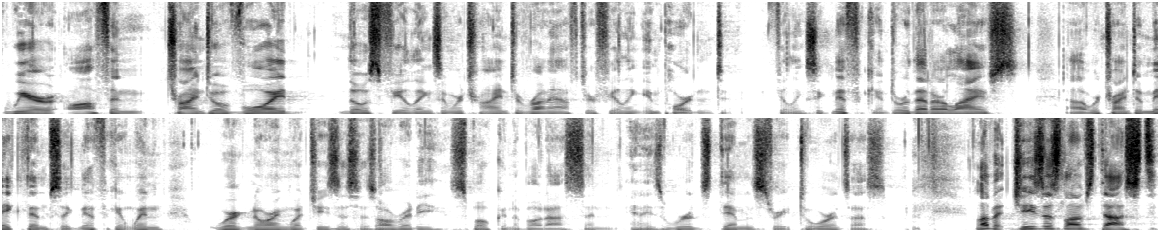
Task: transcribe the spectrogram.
we are often trying to avoid those feelings, and we're trying to run after feeling important, feeling significant, or that our lives uh, we're trying to make them significant when we're ignoring what Jesus has already spoken about us and, and his words demonstrate towards us. Love it. Jesus loves dust.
